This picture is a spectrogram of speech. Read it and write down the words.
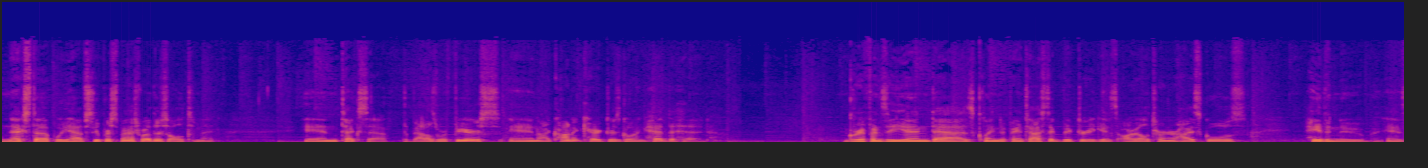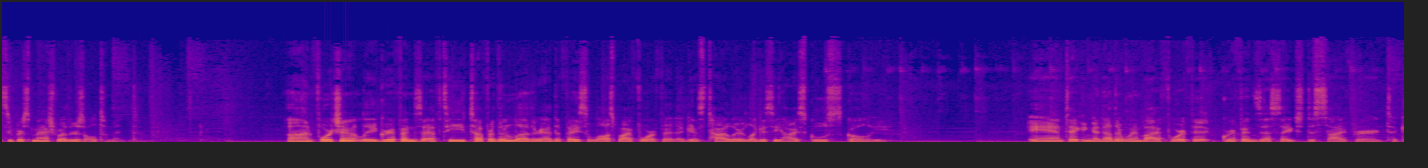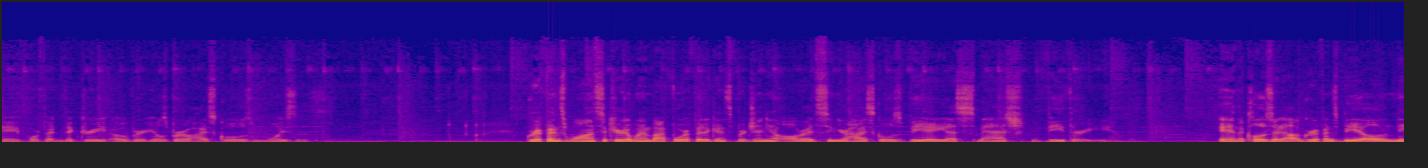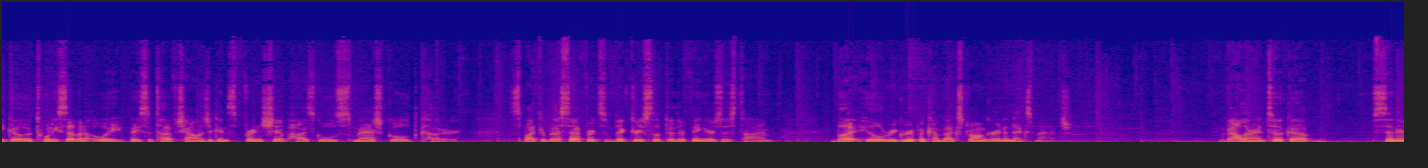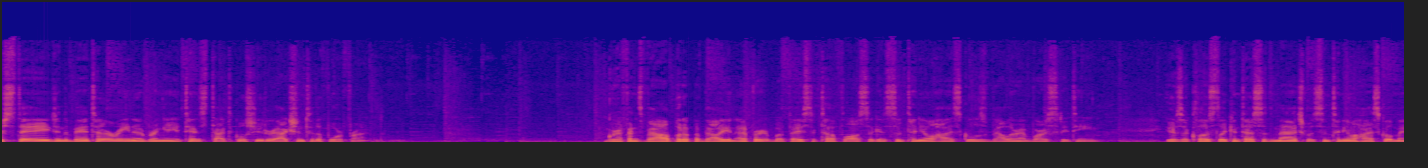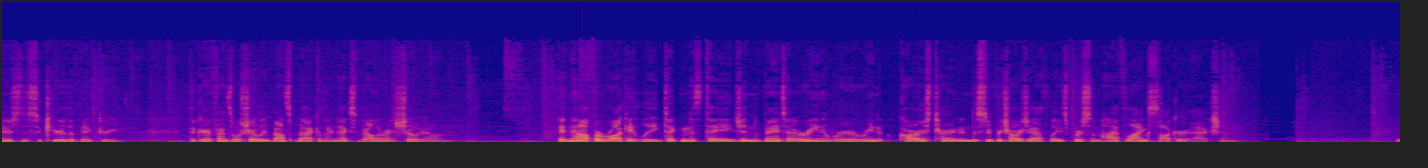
Next up, we have Super Smash Bros. Ultimate in TechSef. The battles were fierce and iconic characters going head to head. Griffin's Ian Daz claimed a fantastic victory against RL Turner High School's Heathen Noob and Super Smash Bros. Ultimate. Unfortunately, Griffin's FT Tougher Than Leather had to face a loss by forfeit against Tyler Legacy High School's Scully. And taking another win by forfeit, Griffin's SH Deciphered took a forfeit victory over Hillsboro High School's Moises. Griffin's Juan secured a win by forfeit against Virginia Allred Senior High School's VAS Smash V3. And to close it out, Griffin's BL Nico 2708 faced a tough challenge against Friendship High School's Smash Gold Cutter. Despite their best efforts, victory slipped through their fingers this time, but he'll regroup and come back stronger in the next match. Valorant took up center stage in the Vanta Arena, bringing intense tactical shooter action to the forefront. Griffin's Val put up a valiant effort but faced a tough loss against Centennial High School's Valorant varsity team. It was a closely contested match, but Centennial High School managed to secure the victory. The Griffins will surely bounce back in their next Valorant showdown. And now for Rocket League, taking the stage in Vanta Arena, where arena cars turned into supercharged athletes for some high flying soccer action.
